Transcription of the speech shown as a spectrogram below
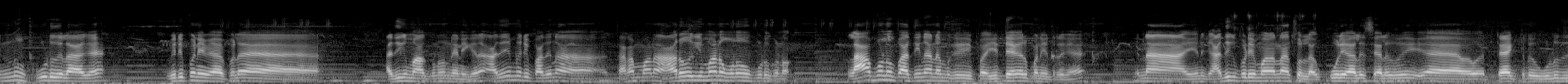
இன்னும் கூடுதலாக விற்பனை வாய்ப்பில் அதிகமாக்கணும்னு நினைக்கிறேன். அதே மாதிரி பார்த்திங்கன்னா தரமான ஆரோக்கியமான உணவு கொடுக்கணும். லாபம்னு பார்த்தீங்கன்னா நமக்கு இப்போ எட்டு பண்ணிகிட்ருக்கேன் நான் எனக்கு அதிகப்படியமான நான் சொல்ல கூலி ஆள் செலவு டிராக்டர் உழுது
